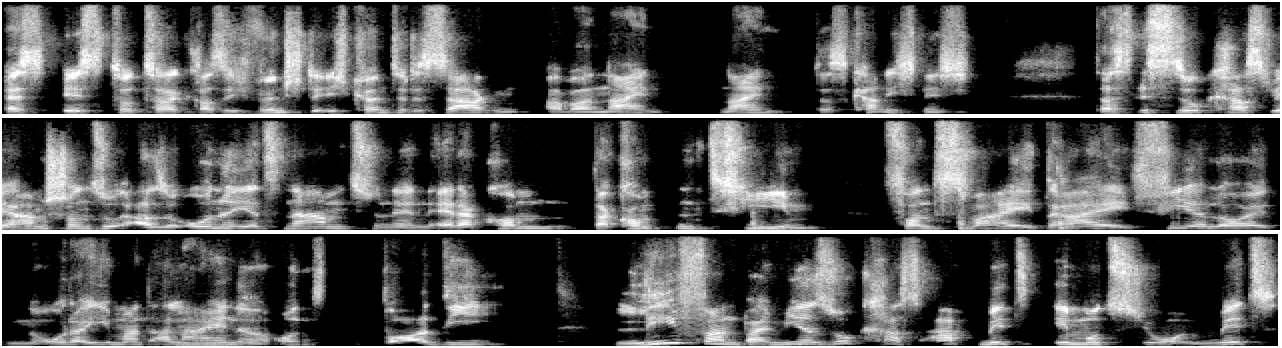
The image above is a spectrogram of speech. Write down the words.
Es ist total krass. Ich wünschte, ich könnte das sagen, aber nein, nein, das kann ich nicht. Das ist so krass. Wir haben schon so, also ohne jetzt Namen zu nennen, ey, da, kommen, da kommt ein Team von zwei, drei, vier Leuten oder jemand mhm. alleine und boah, die liefern bei mir so krass ab mit Emotionen, mit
